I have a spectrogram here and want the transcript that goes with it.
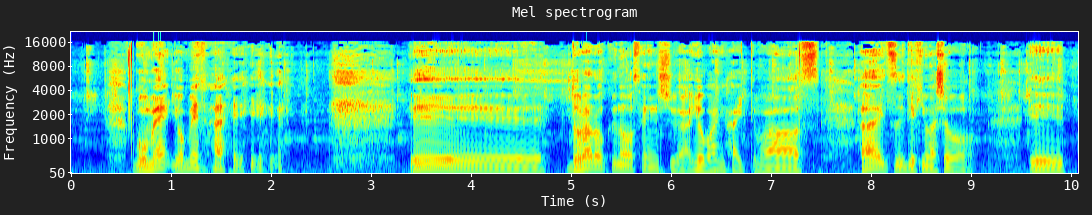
ごめん、読めない。えー、ドラ6の選手が4番に入ってます。はい、続いていきましょう。えー、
